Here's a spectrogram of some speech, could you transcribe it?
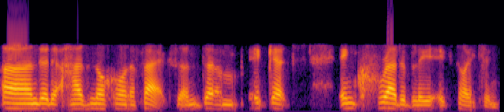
and, and it has knock-on effects, and um, it gets incredibly exciting.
